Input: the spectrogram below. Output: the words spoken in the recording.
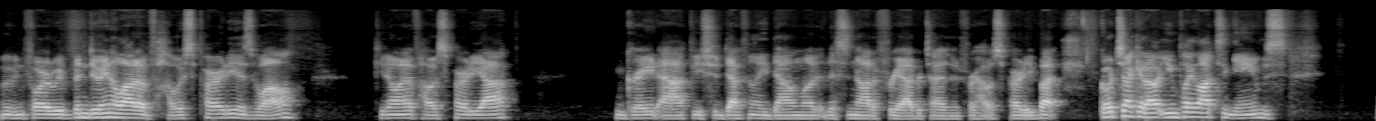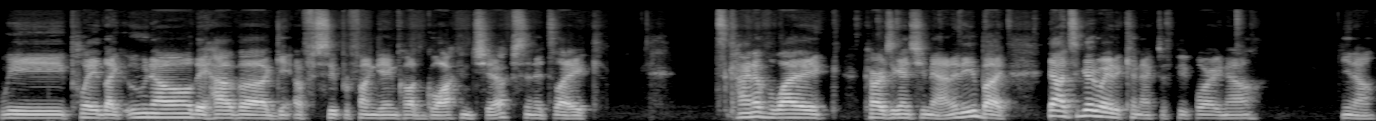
moving forward. We've been doing a lot of house party as well. If you don't have house party app, great app. You should definitely download it. This is not a free advertisement for House Party, but go check it out. You can play lots of games. We played like Uno. They have a, a super fun game called Guac and Chips, and it's like it's kind of like Cards Against Humanity, but yeah, it's a good way to connect with people right now. You know,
